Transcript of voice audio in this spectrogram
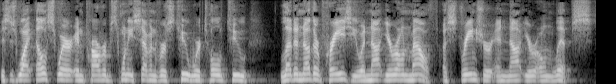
This is why elsewhere in Proverbs 27, verse 2, we're told to let another praise you and not your own mouth, a stranger and not your own lips.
